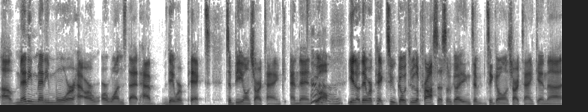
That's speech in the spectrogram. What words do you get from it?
Uh, many, many more ha- are are ones that have they were picked to be on Shark Tank, and then oh. well, you know, they were picked to go through the process of going to to go on Shark Tank, and uh,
